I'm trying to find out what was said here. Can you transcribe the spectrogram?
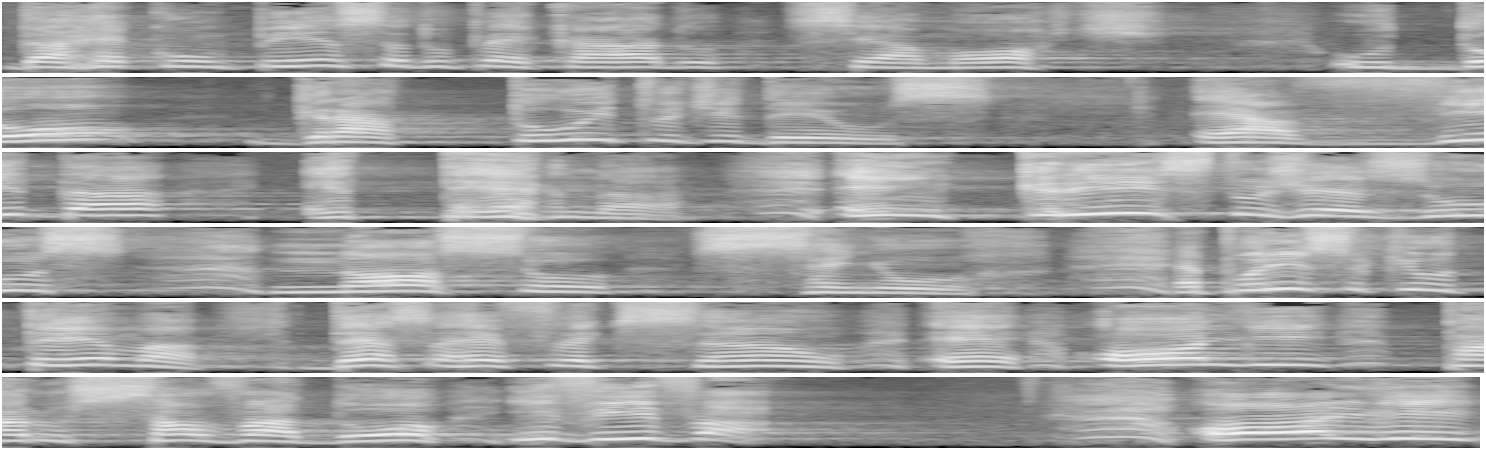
da recompensa do pecado, se a morte, o dom gratuito de Deus é a vida eterna em Cristo Jesus, nosso Senhor. É por isso que o tema dessa reflexão é: olhe para o Salvador e viva. Olhe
